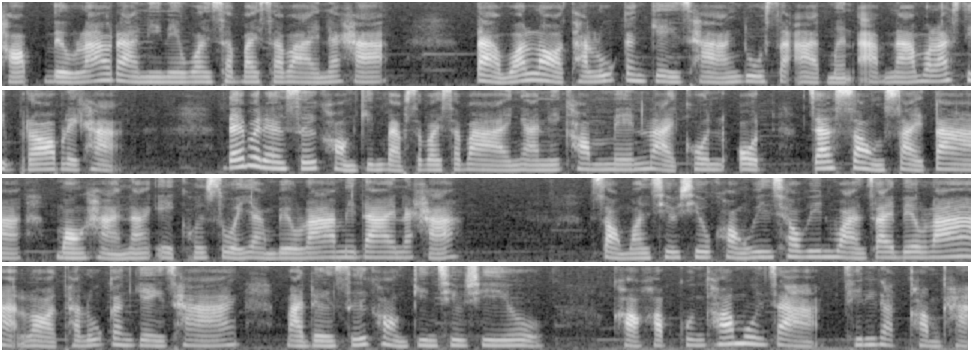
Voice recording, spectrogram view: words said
ท็อปเบลล่ารานีในวันสบายๆนะคะ แต่ว่าหล่อทะลุกางเกงช้างดูสะอาดเหมือนอาบน้ำวันละสิบรอบเลยค่ะ ได้มาเดินซื้อของกินแบบสบายๆ งานนี้คอมเมนต์หลายคนอด จะส่องสายตามองหานางเอกคนสวยอย่างเบลล่าไม่ได้นะคะสองวันชิวๆของวินชาวินหวานใจเบลล่า หลอดทะลุกางเกงช้าง มาเดินซื้อของกินชิวๆขอขอบคุณข้อมูลจากที่นี่ .com ค่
